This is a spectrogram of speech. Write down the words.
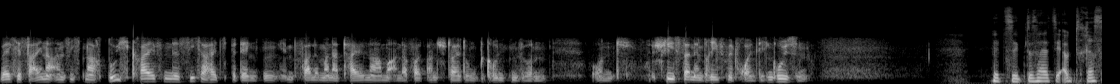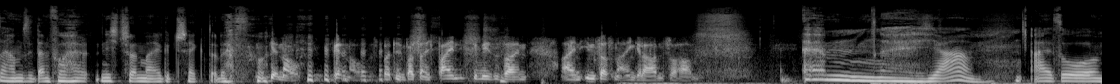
welche seiner Ansicht nach durchgreifende Sicherheitsbedenken im Falle meiner Teilnahme an der Veranstaltung begründen würden. Und schließt dann den Brief mit freundlichen Grüßen. Witzig, das heißt, die Adresse haben Sie dann vorher nicht schon mal gecheckt oder so? Genau, genau. Es wird Ihnen wahrscheinlich peinlich gewesen sein, einen Insassen eingeladen zu haben. Ähm, ja, also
